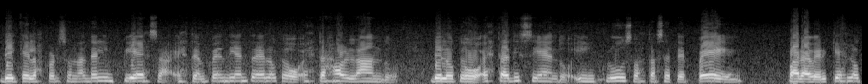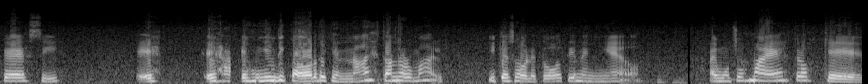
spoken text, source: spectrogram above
de que las personas de limpieza estén pendientes de lo que vos estás hablando, de lo que vos estás diciendo, incluso hasta se te peguen para ver qué es lo que decís, es, es, es un indicador de que nada está normal y que sobre todo tienen miedo. Hay muchos maestros que,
